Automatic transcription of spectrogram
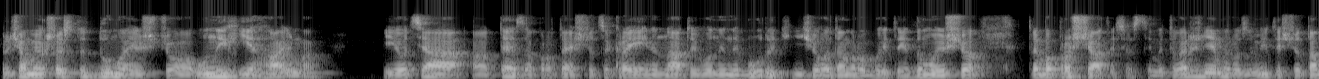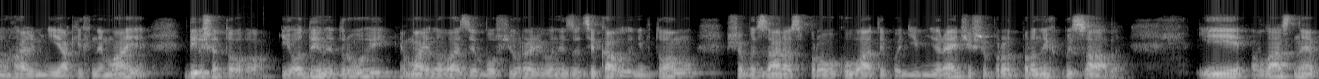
Причому, якщо ти думаєш, що у них є гальма, і оця теза про те, що це країни НАТО і вони не будуть нічого там робити, я думаю, що треба прощатися з цими твердженнями, розуміти, що там гальм ніяких немає. Більше того, і один, і другий, я маю на увазі обох фюрерів, вони зацікавлені в тому, щоб зараз провокувати подібні речі, щоб про, про них писали. І, власне,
